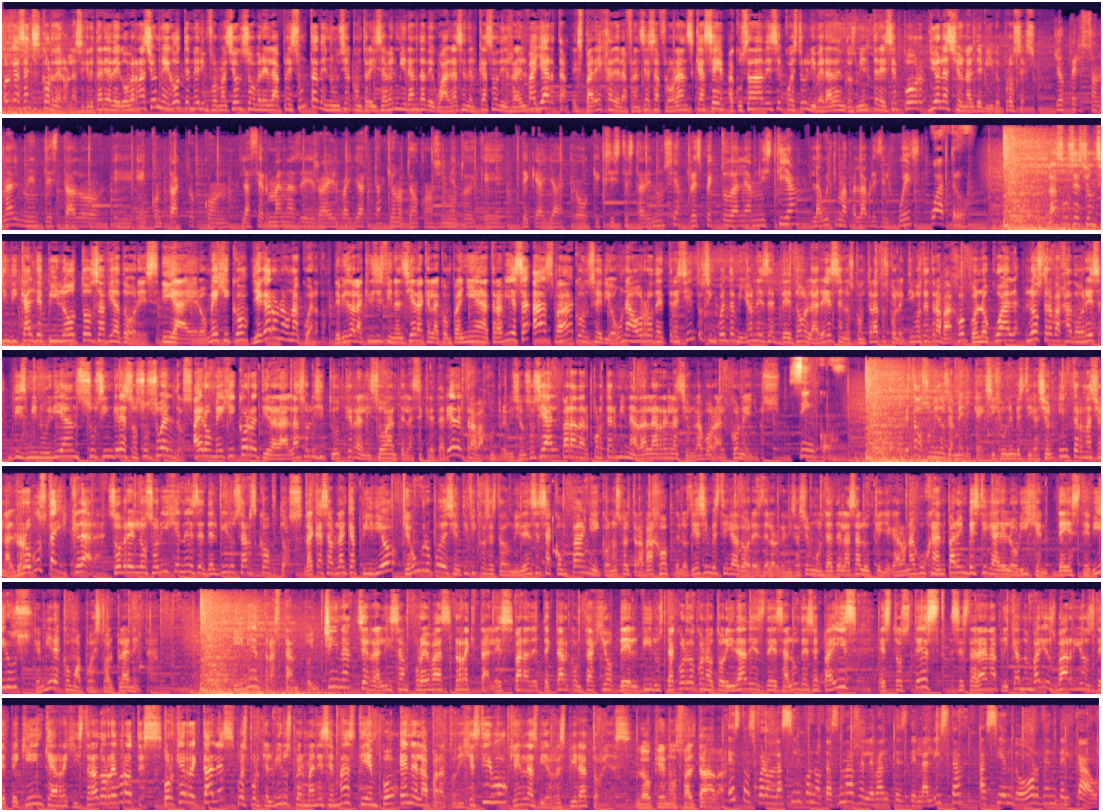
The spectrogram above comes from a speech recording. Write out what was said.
Olga Sánchez Cordero, la secretaria de Gobernación, negó tener información sobre la presunta denuncia contra Isabel Miranda de Wallace en el caso de Israel Vallarta, expareja de la francesa Florence Cassé, acusada de secuestro y liberada en 2013 por violación al debido proceso. Yo personalmente he estado eh, en contacto con las hermanas de Israel Vallarta. Yo no tengo conocimiento de que, de que haya o que existe esta denuncia. Respecto a la amnistía, la última palabra es del juez. 4. La Asociación Sindical de Pilotos Aviadores y Aeroméxico llegaron a un acuerdo. Debido a la crisis financiera que la compañía atraviesa, ASPA concedió un ahorro de 350 millones de dólares en los contratos colectivos de trabajo, con lo cual los trabajadores disminuirían sus ingresos, sus sueldos. Aeroméxico retirará la solicitud que realizó ante la Secretaría del Trabajo y Previsión Social para dar por terminada la relación laboral con ellos. 5. Estados Unidos de América exige una investigación internacional robusta y clara sobre los orígenes del virus SARS-CoV-2. La Casa Blanca pidió que un grupo de científicos estadounidenses acompañe y conozca el trabajo de los 10 investigadores de la Organización Mundial de la Salud que llegaron a Wuhan para investigar el origen de este virus que mire cómo ha puesto al planeta. Y mientras tanto, en China se realizan pruebas rectales para detectar contagio del virus. De acuerdo con autoridades de salud de ese país, estos test se estarán aplicando en varios barrios de Pekín que ha registrado rebrotes. ¿Por qué rectales? Pues porque el virus permanece más tiempo en el aparato digestivo que en las vías respiratorias. Lo que nos faltaba. Estas fueron las cinco notas más relevantes de la lista, haciendo orden del caos.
